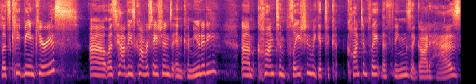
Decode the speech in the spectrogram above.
Let's keep being curious. Uh, let's have these conversations in community. Um, contemplation, we get to c- contemplate the things that God has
